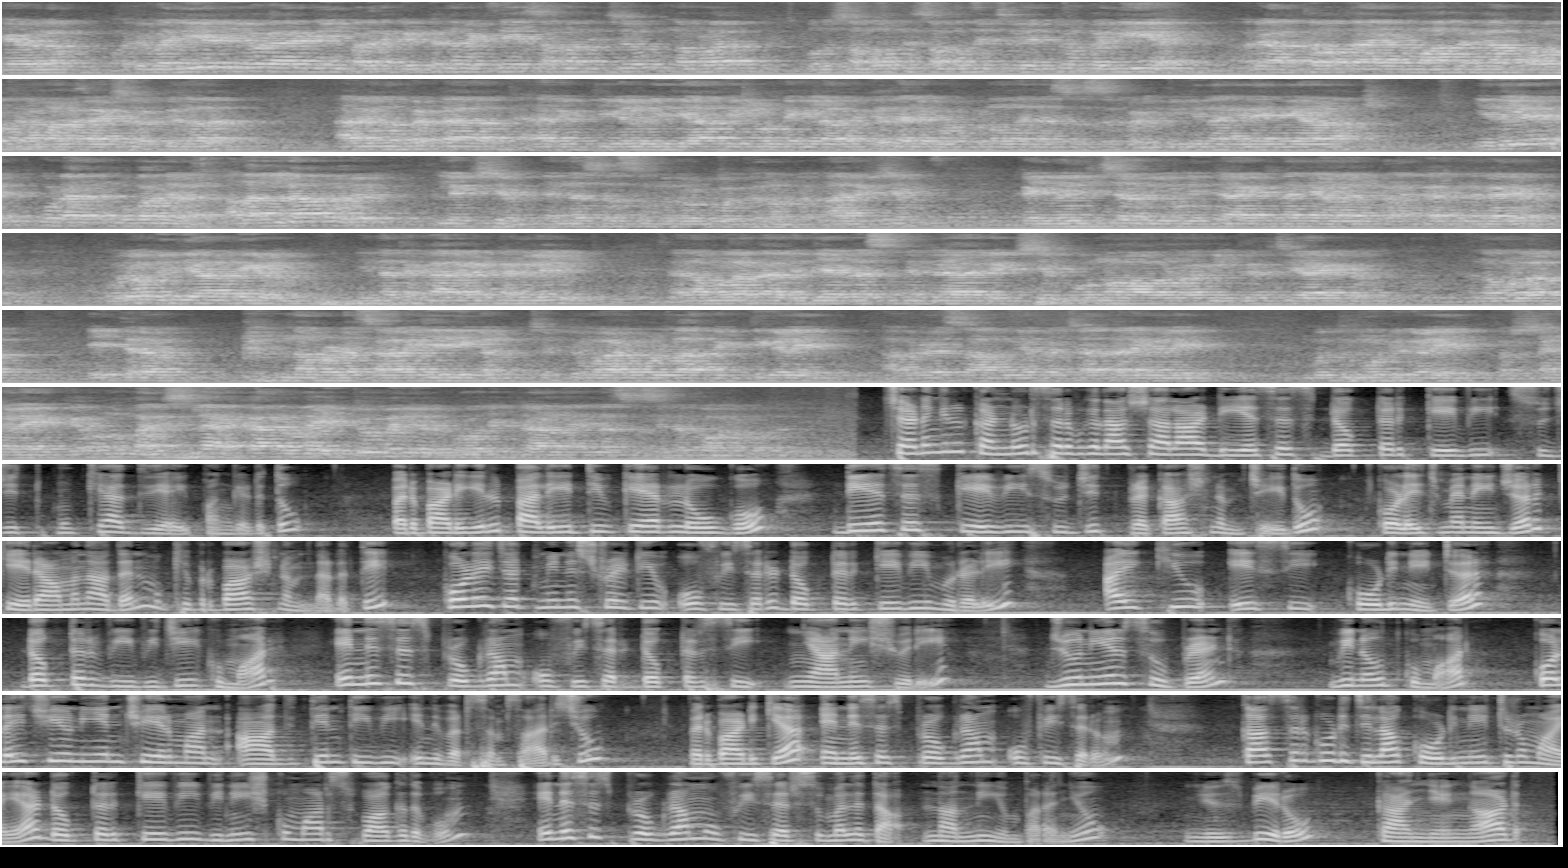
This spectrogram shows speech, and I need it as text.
കേവലം ഒരു വലിയ ജീവകാരുണ്യം ഈ പറഞ്ഞ കിട്ടുന്ന വ്യക്തിയെ സംബന്ധിച്ചു നമ്മൾ പൊതുസമൂഹത്തെ സംബന്ധിച്ച് ഏറ്റവും വലിയ ഒരു അർത്ഥവത്തായ മാതൃകാ പ്രവർത്തനമാണ് കാഴ്ചവെക്കുന്നത്. അറിയപ്പെട്ട വ്യക്തികൾ വിദ്യാർത്ഥികൾ ഉണ്ടെങ്കിൽ അവർക്ക് തന്നെ കൊടുക്കണമെന്ന് എൻ എസ് എസ് പഠിപ്പിക്കുന്ന അങ്ങനെ തന്നെയാണ്. ഇതിൽ കൂടെ പറഞ്ഞത് അതല്ലാത്ത ഒരു ലക്ഷ്യം എൻ എസ് എസ് മുന്നോട്ട് വെക്കുന്നുണ്ട്. ആ ലക്ഷ്യം കൈവരിച്ച ഒരു യൂണിറ്റ് ആയിട്ട് തന്നെയാണ് കണക്കാക്കുന്ന കാര്യം. ഓരോ വിദ്യാർത്ഥികളും ഇന്നത്തെ കാലഘട്ടങ്ങളിൽ നമ്മളുടെ വിദ്യാഭ്യാസത്തിന്റെ ലക്ഷ്യം പൂർണമാവണമെങ്കിൽ തീർച്ചയായിട്ടും നമ്മൾ ഇത്തരം നമ്മളുടെ സാഹചര്യങ്ങൾ ചുറ്റുപാടുമുള്ള വ്യക്തികളെ അവരുടെ സാമൂഹ്യ പശ്ചാത്തലങ്ങളെ ബുദ്ധിമുട്ടുകളെ പ്രശ്നങ്ങളെയൊക്കെ ഒന്ന് മനസ്സിലാക്കാനുള്ള ഏറ്റവും വലിയൊരു പ്രോജക്റ്റാണ് എൻ എസ് എസിന്റെ പൗര പദ്ധതി. ചടങ്ങിൽ കണ്ണൂർ സർവകലാശാല D S S doctor K V Sujith മുഖ്യാതിഥിയായി പങ്കെടുത്തു. പരിപാടിയിൽ palliative care logo D S S K V Sujith പ്രകാശനം ചെയ്തു. കോളേജ് മാനേജർ കെ രാമനാഥൻ മുഖ്യപ്രഭാഷണം നടത്തി. College administrative officer doctor K V Murali I Q A C coordinator doctor V Vijayakumar N S S programme officer doctor C Jnaneswari junior superintendent Vinod Kumar college union chairman Adithyan T V എന്നിവർ സംസാരിച്ചു. പരിപാടിക്ക് N S S programme ഓഫീസറും കാസർഗോഡ് ജില്ലാ കോർഡിനേറ്ററുമായ doctor K V Vineesh Kumar സ്വാഗതവും. N S S programme officer Sumalatha നന്ദിയും പറഞ്ഞു. News bureau Kanhangad.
